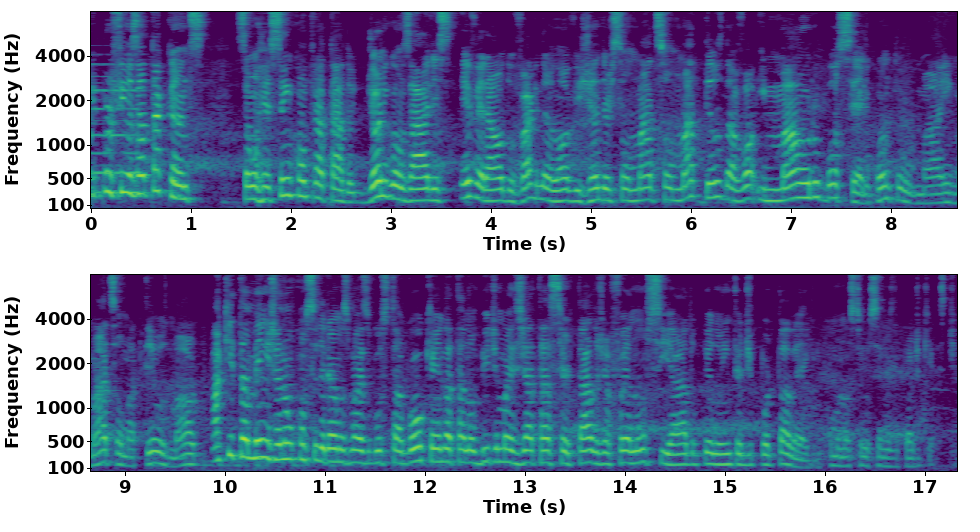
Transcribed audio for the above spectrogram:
E por fim, os atacantes são recém-contratados Johnny Gonzalez, Everaldo, Wagner Love, Janderson, Madison, Matheus Davó e Mauro Bocelli. Quanto mais, Madison, Matheus, Mauro. Aqui também já não consideramos mais o Gustavo, que ainda está no bid, mas já está acertado, já foi anunciado pelo Inter de Porto Alegre, como nós trouxemos no podcast.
